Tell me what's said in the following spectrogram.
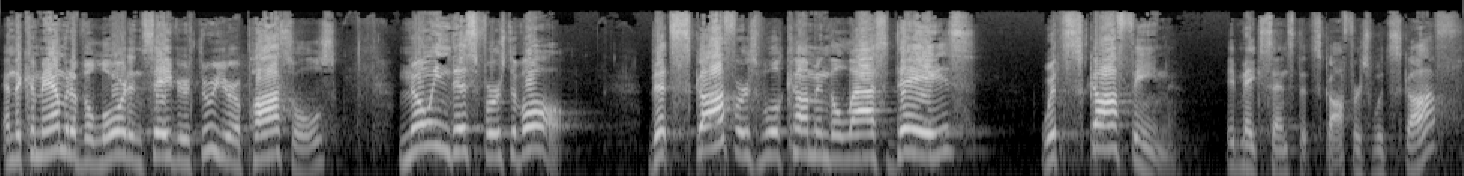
and the commandment of the Lord and Savior through your apostles, knowing this first of all, that scoffers will come in the last days with scoffing. It makes sense that scoffers would scoff.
